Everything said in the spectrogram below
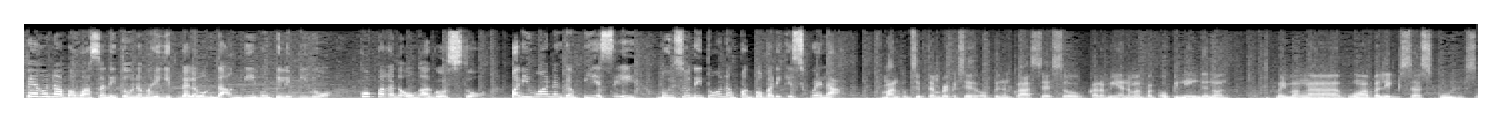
Pero nabawasan ito na mahigit 200,000 Pilipino kumpara noong Agosto. Paniwanag ng PSA, bunso nito ng pagbabalik eskwela. month of September kasi open ng classes so karamihan naman pag opening ganon may mga bumabalik sa schools.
